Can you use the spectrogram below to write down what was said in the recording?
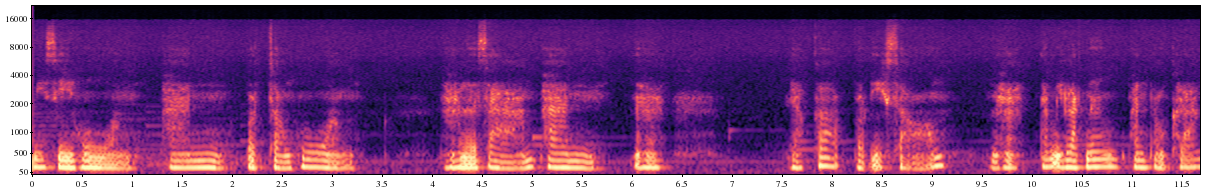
มีสี่ห่วง พันปลดสองห่วงนะคะเหลือสามพันนะคะแล้วก็ปลดอีกสองนะคะทำอีกหลักหนึ่งพันสองครั้ง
